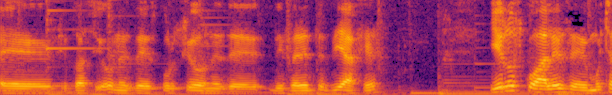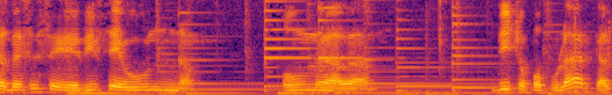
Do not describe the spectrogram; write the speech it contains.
eh, situaciones de excursiones, de diferentes viajes, y en los cuales muchas veces se dice un, un dicho popular, que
